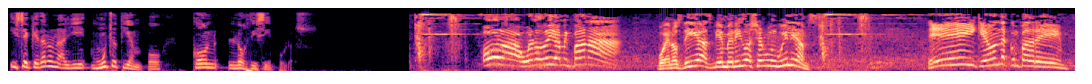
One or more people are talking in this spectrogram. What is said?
Y se quedaron allí mucho tiempo con los discípulos. Hola, buenos días, mi pana. Buenos días, bienvenido a Sherwin Williams. ¡Ey! ¿Qué onda, compadre?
